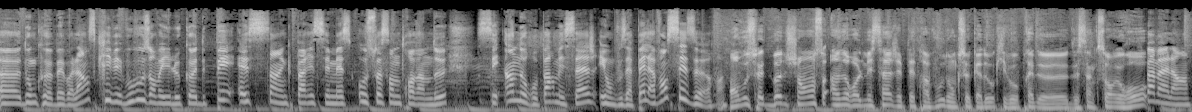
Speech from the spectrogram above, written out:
Euh, donc euh, ben voilà, inscrivez-vous, vous envoyez le code PS5 par SMS au 6322. C'est 1 euro par message et on vous appelle avant 16h. On vous souhaite bonne chance. 1 euro le message et peut-être à vous donc ce cadeau qui vaut près de, de 500 euros. Pas mal hein.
